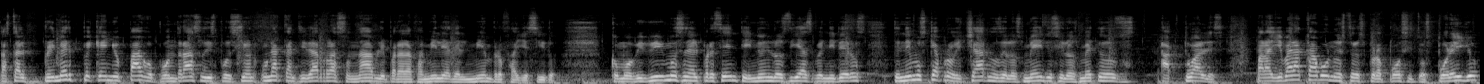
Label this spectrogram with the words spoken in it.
hasta el primer pequeño pago pondrá a su disposición una cantidad razonable para la familia del miembro fallecido. Como vivimos en el presente y no en los días venideros, tenemos que aprovecharnos de los medios y los métodos actuales para llevar a cabo nuestros propósitos. Por ello,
